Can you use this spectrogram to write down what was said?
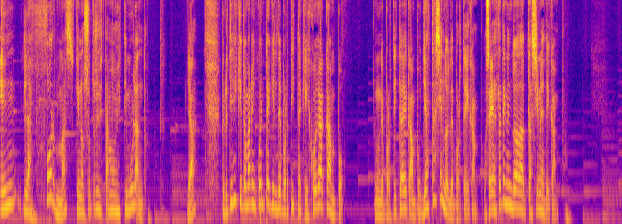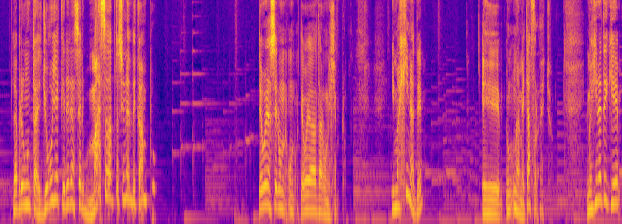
en las formas que nosotros estamos estimulando. ¿Ya? Pero tienes que tomar en cuenta que el deportista que juega a campo, un deportista de campo, ya está haciendo el deporte de campo. O sea, ya está teniendo adaptaciones de campo. La pregunta es, ¿yo voy a querer hacer más adaptaciones de campo? Te voy a, hacer te voy a dar un ejemplo. Imagínate, eh, una metáfora de hecho. Imagínate que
